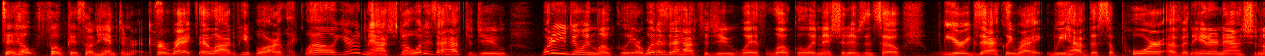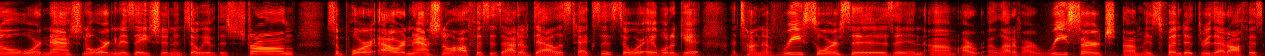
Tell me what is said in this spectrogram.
to help focus on Hampton Roads. Correct. A lot of people are like, well, you're national. What does that have to do? What are you doing locally? Or what does that have to do with local initiatives? And so you're exactly right. We have the support of an international or national organization. And so we have this strong support. Our national office is out of Dallas, Texas. So we're able to get a ton of resources and um, our, a lot of our research um, is funded through that office.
